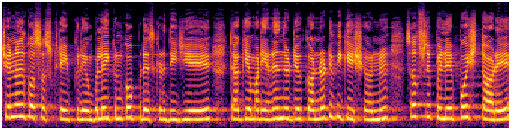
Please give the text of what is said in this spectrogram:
चैनल को सब्सक्राइब करें बेलाइकन को प्रेस कर दीजिए ताकि हमारी हर वीडियो का नोटिफिकेशन सबसे पहले पहुँचता रहे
